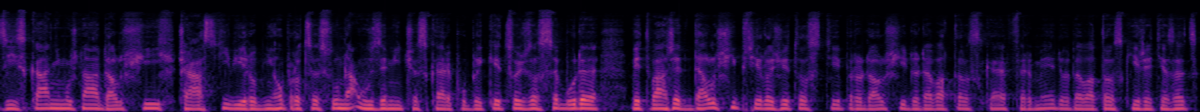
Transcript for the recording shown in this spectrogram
získání možná dalších částí výrobního procesu na území České republiky, což zase bude vytvářet další příležitosti pro další dodavatelské firmy, dodavatelský řetězec,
